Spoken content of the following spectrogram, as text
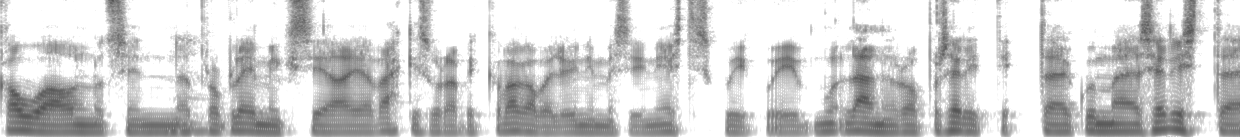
kaua olnud siin ja. probleemiks ja, ja vähki sureb ikka väga palju inimesi nii Eestis kui, kui Lääne-Euroopas eriti. et äh, kui me selliste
